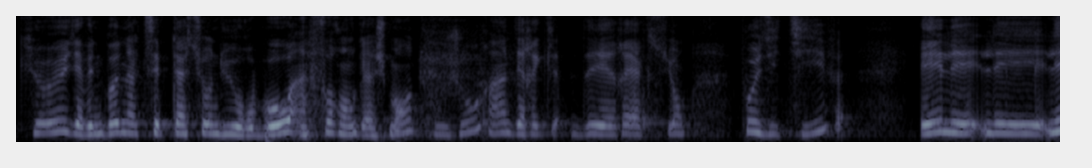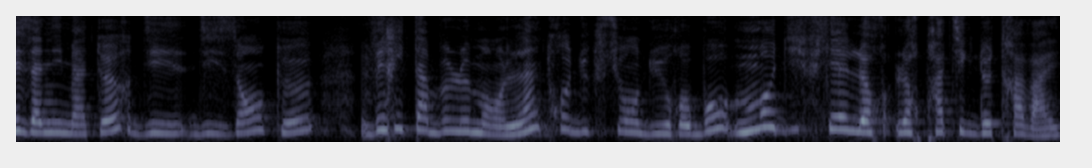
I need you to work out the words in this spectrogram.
qu'il y avait une bonne acceptation du robot, un fort engagement toujours, hein, des, réactions positives, et les, animateurs disant que véritablement l'introduction du robot modifiait leur, leur, pratique de travail.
